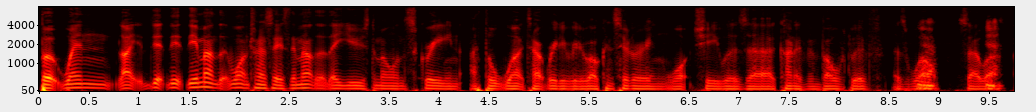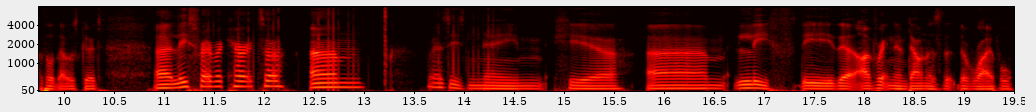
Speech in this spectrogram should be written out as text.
but when like the, the, the amount that what I'm trying to say is the amount that they used Mo on screen, I thought worked out really really well considering what she was uh, kind of involved with as well. Yeah. So uh, yeah. I thought that was good. Uh, least favorite character, um, where's his name here? Um, Leaf. The, the I've written him down as the, the rival.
